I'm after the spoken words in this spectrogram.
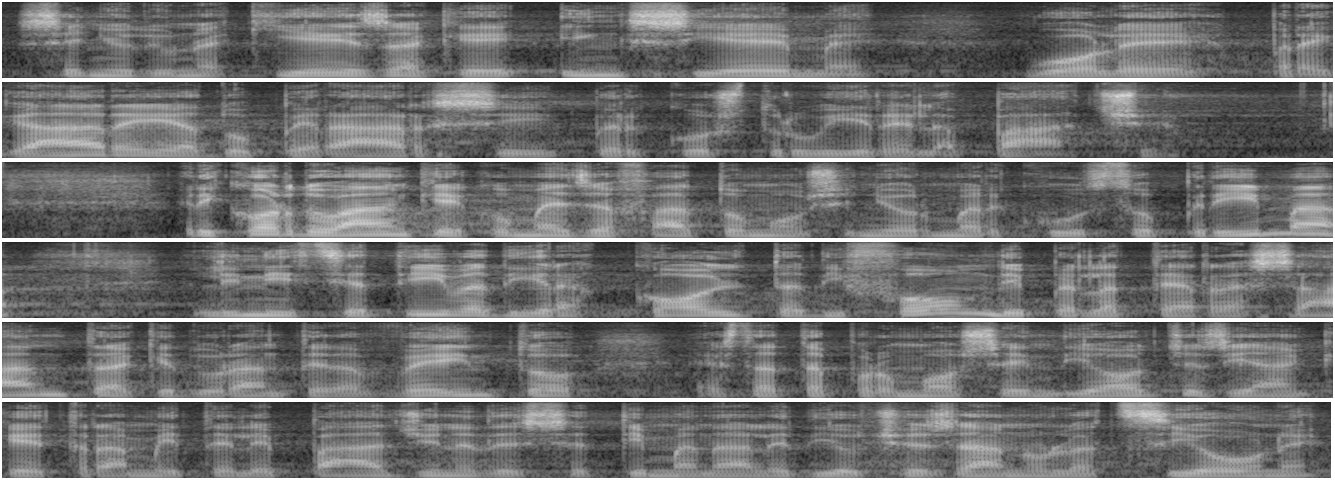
segno di una Chiesa che insieme vuole pregare e adoperarsi per costruire la pace. Ricordo anche, come ha già fatto Monsignor Marcuzzo prima, l'iniziativa di raccolta di fondi per la Terra Santa che durante l'avvento è stata promossa in diocesi anche tramite le pagine del settimanale diocesano L'Azione.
